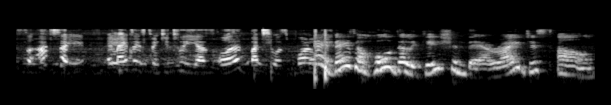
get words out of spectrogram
So, actually, Elijah is 22 years old, but he was born Hey, there's a whole delegation there, right? Just um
